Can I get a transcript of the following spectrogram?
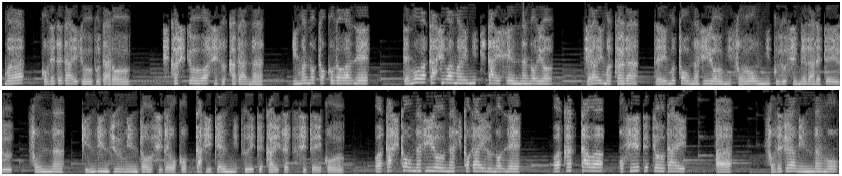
まあ、これで大丈夫だろう。しかし今日は静かだな。今のところはね。でも私は毎日大変なのよ。じゃあ今から、霊夢と同じように騒音に苦しめられている、そんな、近隣住民同士で起こった事件について解説していこう。私と同じような人がいるのね。わかったわ、教えてちょうだい。ああ、それじゃあみんなも、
